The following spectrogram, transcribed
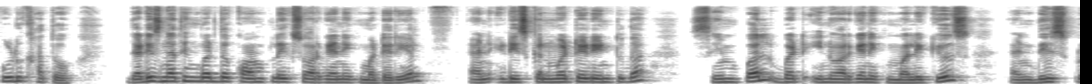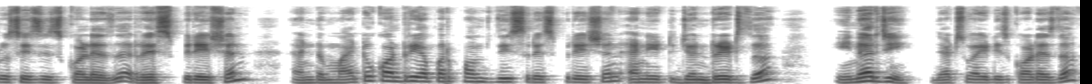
फूड खातो that is nothing but the complex organic material and it is converted into the simple but inorganic molecules and this process is called as the respiration. And the mitochondria performs this respiration and it generates the energy. That's why it is called as the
